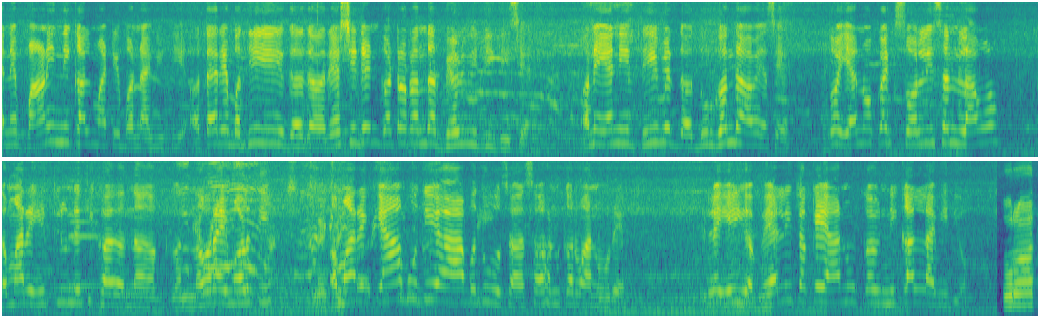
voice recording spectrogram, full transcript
એને પાણી નિકાલ માટે બનાવી હતી. અત્યારે બધી રેસિડેન્ટ ગટર અંદર ભેળવી દીધી છે. અને એની તીવ્ર દુર્ગંધ આવે છે. તો એનો કંઈક સોલ્યુશન લાવો. તમારે એટલું નથી નવરાઈ મળતી. અમારે ક્યાં સુધી આ બધું સહન કરવાનું રહે? એટલે એ વહેલી તકે આનું કંઈ નિકાલ લાવી દો Surat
